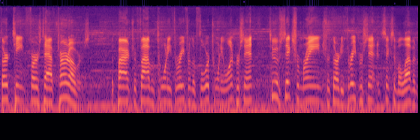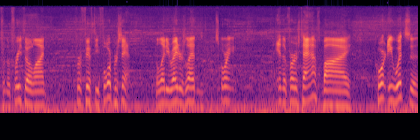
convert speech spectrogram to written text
13 first half turnovers. The Pirates were 5 of 23 from the floor, 21%, 2 of 6 from range for 33%, and 6 of 11 from the free throw line for 54%. The Lady Raiders led scoring in the first half by Courtney Whitson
